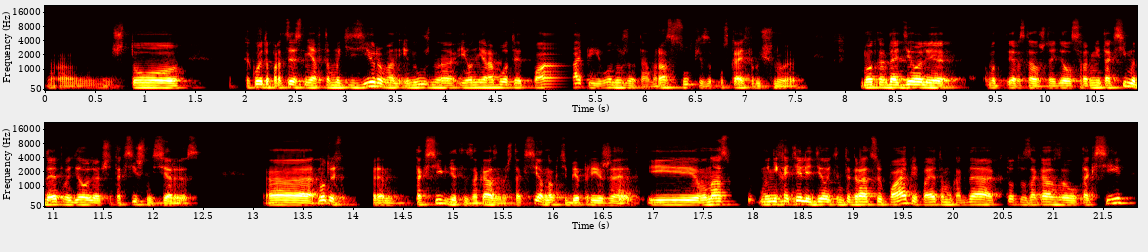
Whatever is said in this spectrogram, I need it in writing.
э, что какой-то процесс не автоматизирован, и нужно, и он не работает по API, его нужно там раз в сутки запускать вручную. Мы вот когда делали, вот я рассказал, что я делал сравни такси, мы до этого делали вообще таксишный сервис. Э, ну, то есть прям такси, где ты заказываешь такси, оно к тебе приезжает. И у нас, мы не хотели делать интеграцию по API, поэтому, когда кто-то заказывал такси,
